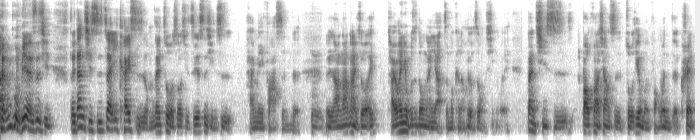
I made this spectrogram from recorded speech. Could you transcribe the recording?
很普遍的事情。对，但其实，在一开始我们在做的时候，其实这些事情是还没发生的。对对，然后那那你说，哎，台湾又不是东南亚，怎么可能会有这种行为？但其实，包括像是昨天我们访问的 Crane，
